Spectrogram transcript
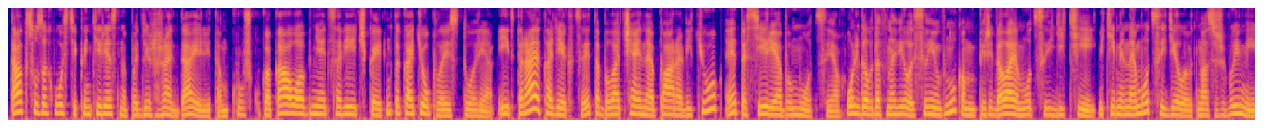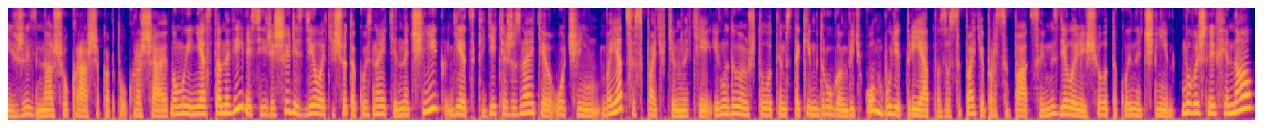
таксу за хвостик интересно подержать, да, или там кружку какао обнять с овечкой. Ну, такая теплая история. И вторая коллекция, это была чайная пара Витек, это серия об эмоциях. Ольга вдохновилась своим внуком и передала эмоции детей. Ведь именно эмоции делают нас живыми и жизнь нашу краше как-то украшают. Но мы не остановились и решили сделать еще такой, знаете, ночник детский. Дети же, знаете, очень боятся спать в темноте. И мы думаем, что вот им с таким другом Витьком будет приятно засыпать и просыпаться. И мы сделали еще вот такой ночник. Мы вышли в финал,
